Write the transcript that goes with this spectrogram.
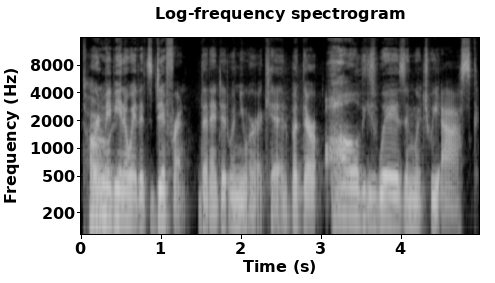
Totally. Or maybe in a way that's different than it did when you were a kid. But there are all of these ways in which we ask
